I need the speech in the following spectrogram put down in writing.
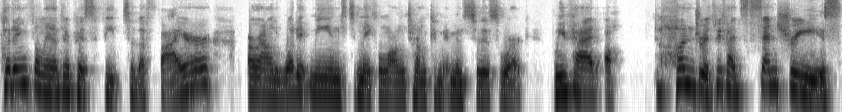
putting philanthropists' feet to the fire around what it means to make long-term commitments to this work. We've had a hundreds, we've had centuries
